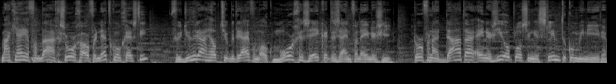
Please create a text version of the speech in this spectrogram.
Maak jij je vandaag zorgen over netcongestie? Fudura helpt je bedrijf om ook morgen zeker te zijn van energie. Door vanuit data energieoplossingen slim te combineren.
